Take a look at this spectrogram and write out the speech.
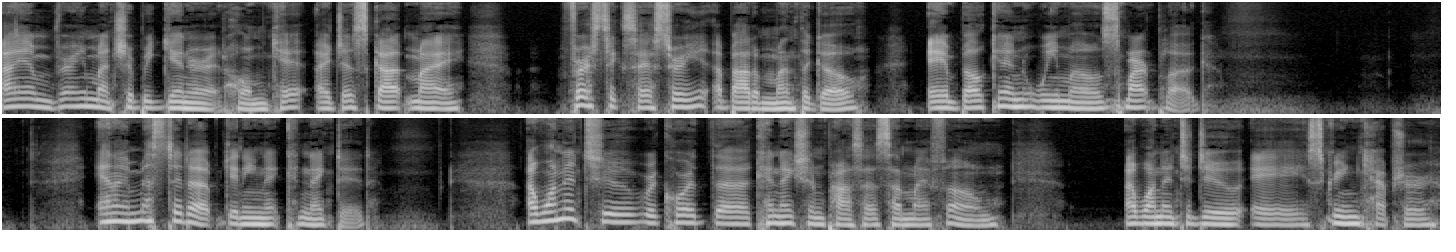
I am very much a beginner at HomeKit. I just got my first accessory about a month ago a Belkin Wemo smart plug. And I messed it up getting it connected. I wanted to record the connection process on my phone. I wanted to do a screen capture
